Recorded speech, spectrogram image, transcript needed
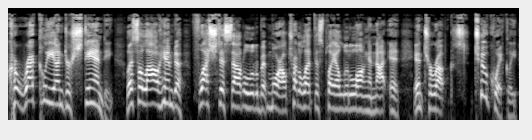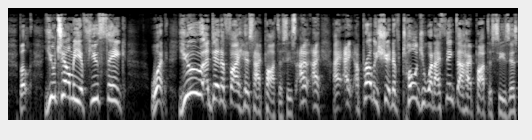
correctly understanding. Let's allow him to flesh this out a little bit more. I'll try to let this play a little long and not interrupt too quickly. But you tell me if you think what you identify his hypotheses. I, I, I, I, probably shouldn't have told you what I think the hypothesis is,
